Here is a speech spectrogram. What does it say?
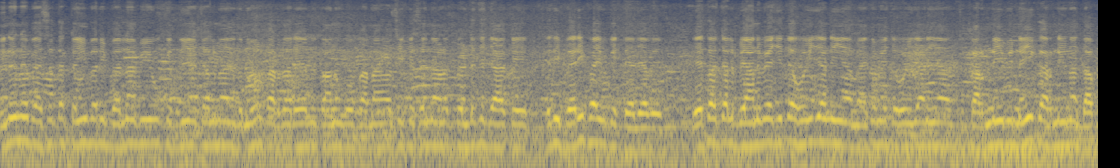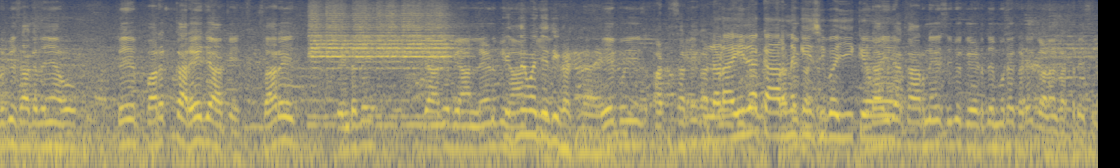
ਇਹਨਾਂ ਨੇ ਵੈਸੇ ਤਾਂ ਕਈ ਵਾਰੀ ਪਹਿਲਾਂ ਵੀ ਉਹ ਕਿੱਦੀਆਂ ਚੱਲ ਮੈਂ ਇਗਨੋਰ ਕਰਦਾ ਰਿਹਾ ਵੀ ਕਾਨੂੰ ਕੋ ਕਰਨਾ ਅਸੀਂ ਕਿਸੇ ਨਾਲ ਪਿੰਡ 'ਚ ਜਾ ਕੇ ਇਹਦੀ ਵੈਰੀਫਾਈ ਕੀਤਾ ਜਾਵੇ। ਇਹ ਤਾਂ ਚੱਲ ਬਿਆਨਵੇਜੀ ਤੇ ਹੋਈ ਜਾਣੀ ਆ ਮਹਿਕਮੇ 'ਚ ਹੋਈ ਜਾਣੀ ਆ ਕਰਨੀ ਵੀ ਨਹੀਂ ਕਰਨੀ ਉਹਨਾਂ ਦੱਬ ਵੀ ਸਕਦੇ ਆ ਉਹ। ਤੇ ਪਰ ਘਰੇ ਜਾ ਕੇ ਸਾਰੇ ਪਿੰਡ ਦੇ ਜਾ ਕੇ ਬਿਆਨ ਲੈਣ ਵੀ ਹਾਂ ਕਿੰਨੇ ਵਜੇ ਦੀ ਘਟਨਾ ਹੈ? ਇਹ ਕੋਈ 8 ਸਾਢੇ ਕੁ ਅੱਠ ਲੜਾਈ ਦਾ ਕਾਰਨ ਕੀ ਸੀ ਬਾਈ ਜੀ? ਕਿਉਂ? ਲੜਾਈ ਦਾ ਕਾਰਨ ਇਹ ਸੀ ਵੀ ਗੇਟ ਦੇ ਮੂਹਰੇ ਖੜੇ ਗਾਲਾਂ ਕੱਢ ਰਹੇ ਸੀ।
